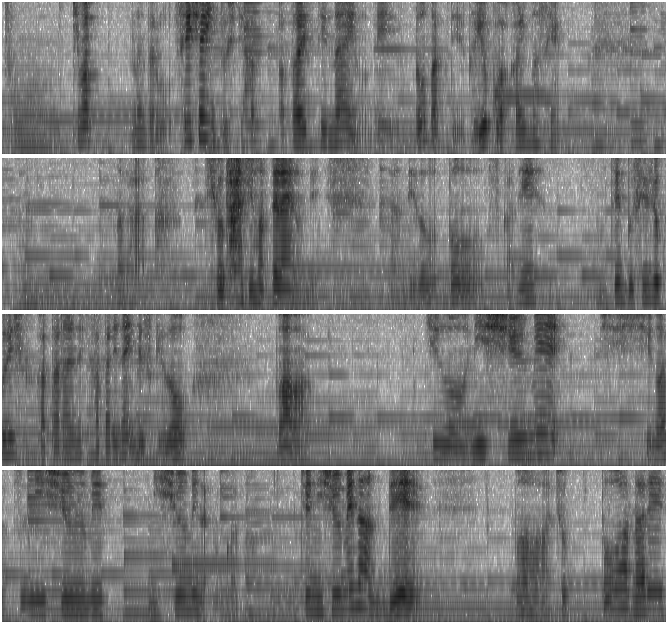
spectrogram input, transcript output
その決まっなんだろう正社員として働いてないのでどうなっているかよく分かりません、うん、まだ 仕事始まってないのでなんでどどうですかね。全部推測でしか語られ語れないんですけどまあ一応2週目4月2週目2週目なのかな。一応2週目なんでまあちょっとは慣れ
